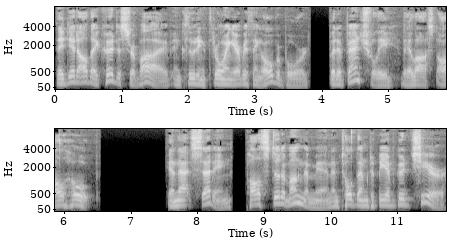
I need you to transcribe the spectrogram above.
They did all they could to survive, including throwing everything overboard, but eventually they lost all hope. In that setting, Paul stood among the men and told them to be of good cheer,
